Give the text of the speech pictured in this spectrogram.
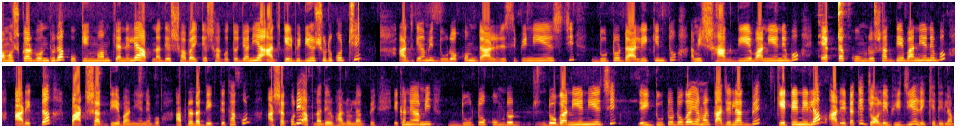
নমস্কার বন্ধুরা, কুকিং মম চ্যানেলে আপনাদের সবাইকে স্বাগত জানিয়ে আজকের ভিডিও শুরু করছি। আজকে আমি দু রকম ডাল রেসিপি নিয়ে এসেছি। দুটো ডালই কিন্তু আমি শাক দিয়ে বানিয়ে নেব, একটা কুমড়ো শাক দিয়ে বানিয়ে নেব আরেকটা পাট শাক দিয়ে বানিয়ে নেব। আপনারা দেখতে থাকুন, আশা করি আপনাদের ভালো লাগবে। এখানে আমি দুটো কুমড়ো ডোগা নিয়ে নিয়েছি। এই দুটো ডোগাই আমার কাজে লাগবে। কেটে নিলাম আর এটাকে জলে ভিজিয়ে রেখে দিলাম।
